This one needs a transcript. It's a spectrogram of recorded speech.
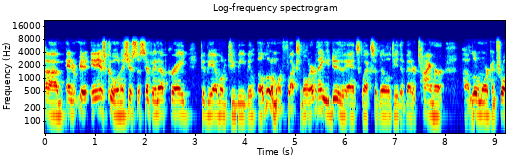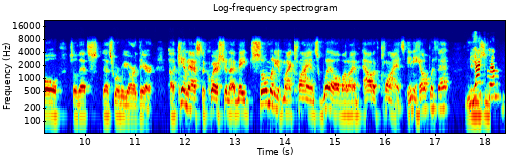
um, and it, it is cool, and it's just a, simply an upgrade to be able to be a little more flexible. Everything you do adds flexibility, the better timer, a little more control. So that's that's where we are there. Uh, Kim asked a question. I made so many of my clients well, but I'm out of clients. Any help with that? News yeah, Kim.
